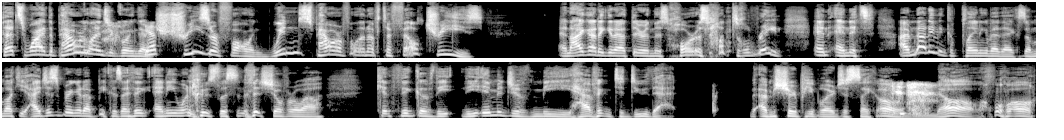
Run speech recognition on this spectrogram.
That's why the power lines are going down. Yep. Trees are falling. Wind's powerful enough to fell trees. And I got to get out there in this horizontal rain. And and it's I'm not even complaining about that because I'm lucky. I just bring it up because I think anyone who's listened to this show for a while can think of the the image of me having to do that. I'm sure people are just like, "Oh no. Oh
